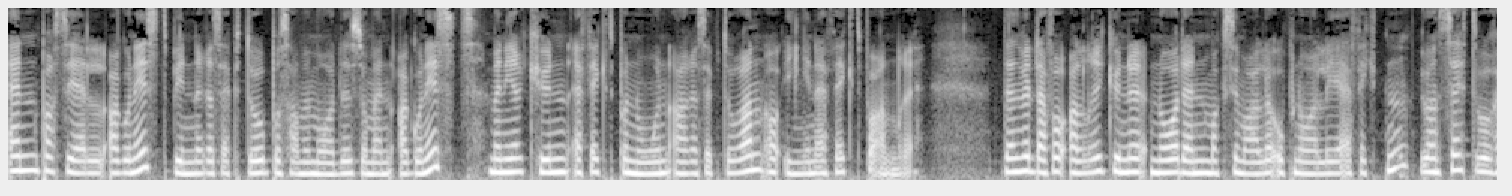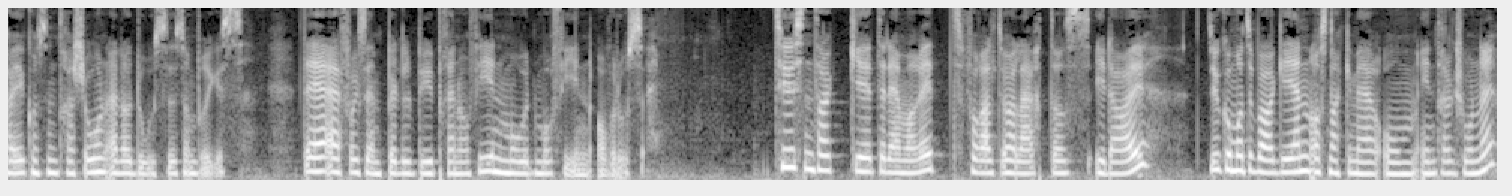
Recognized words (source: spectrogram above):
En partiell agonist binder reseptor på samme måte som en agonist, men gir kun effekt på noen av reseptorene og ingen effekt på andre. Den vil derfor aldri kunne nå den maksimale oppnåelige effekten, uansett hvor høy konsentrasjon eller dose som brukes. Det er f.eks. buprenorfin mot morfinoverdose. Tusen takk til deg, Marit, for alt du har lært oss i dag òg. Du kommer tilbake igjen og snakker mer om interaksjoner.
